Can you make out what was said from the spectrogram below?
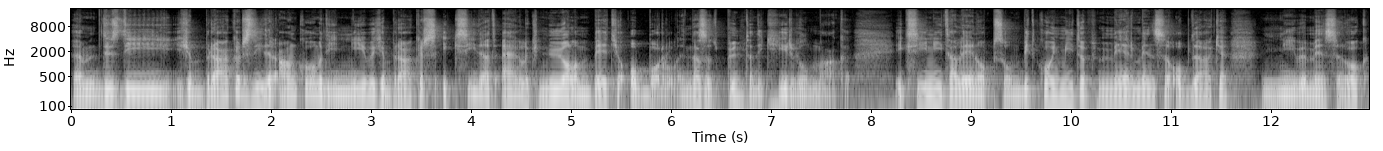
Um, dus die gebruikers die er aankomen, die nieuwe gebruikers, ik zie dat eigenlijk nu al een beetje opborrelen. En dat is het punt dat ik hier wil maken. Ik zie niet alleen op zo'n Bitcoin Meetup meer mensen opduiken, nieuwe mensen ook,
